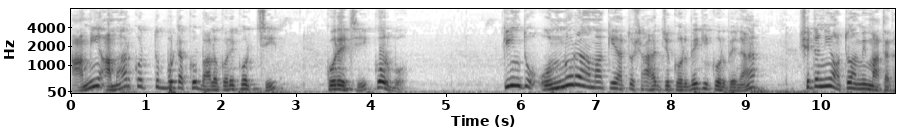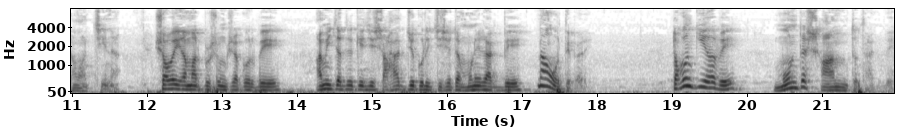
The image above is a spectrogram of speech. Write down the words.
আমি আমার কর্তব্যটা খুব ভালো করে করছি, করেছি, করব। কিন্তু অন্যরা আমাকে এত সাহায্য করবে, কি করবে না? সেটা নিয়ে অত আমি মাথা ঘামাচ্ছি না। সবাই আমার প্রশংসা করবে আমি যাদেরকে যে সাহায্য করেছি সেটা মনে রাখবে, নাও হতে পারে। তখন কি হবে? মনটা শান্ত থাকবে।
